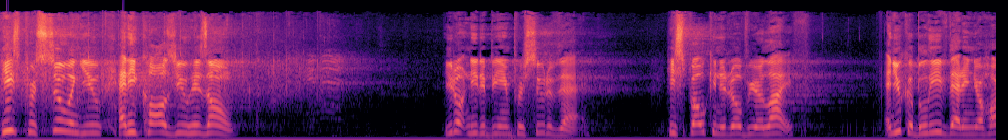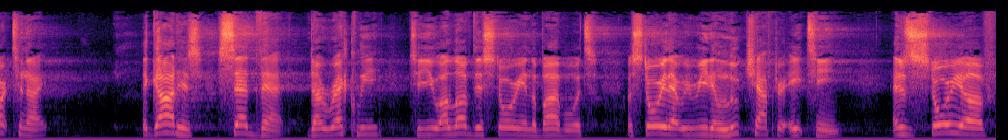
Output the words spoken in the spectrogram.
He's pursuing you, and He calls you His own. You don't need to be in pursuit of that. He's spoken it over your life. And you could believe that in your heart tonight. That God has said that directly to you. I love this story in the Bible. It's a story that we read in Luke chapter 18. And it's a story of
